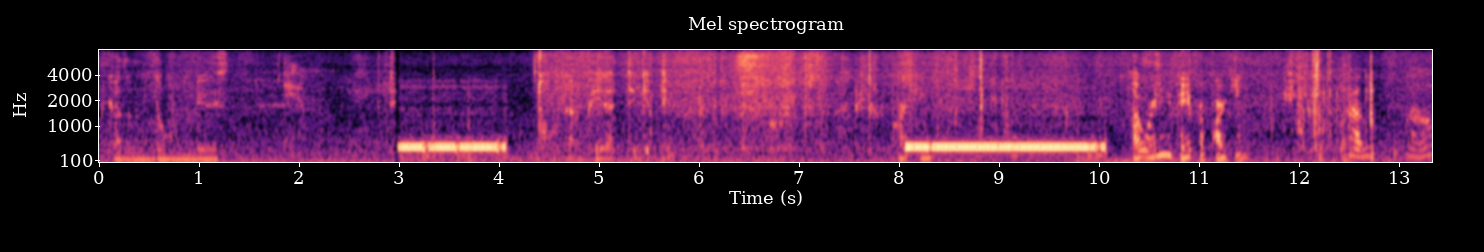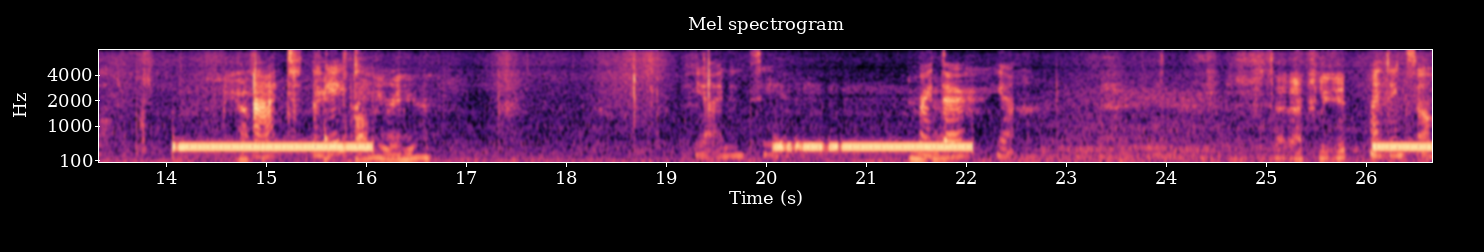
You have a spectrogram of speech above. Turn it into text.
because I don't want to do this. Okay. Oh, I gotta pay that ticket too. Parking. Oh, where do you pay for parking? Probably. Well, have at to the pay- gate. Probably right here. Yeah, I didn't see it. Right there. Yeah, Is that actually it? I think so.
